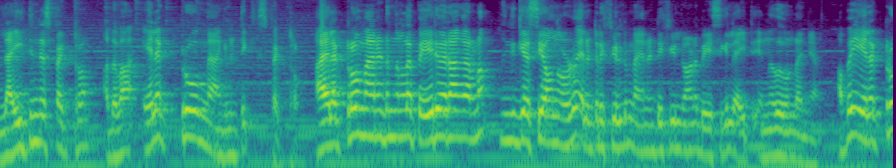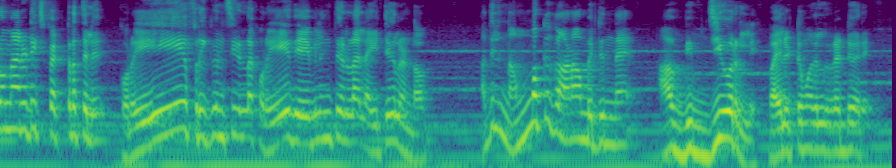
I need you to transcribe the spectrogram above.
ലൈറ്റിന്റെ സ്പെക്ട്രം അഥവാ ഇലക്ട്രോ മാഗ്നറ്റിക് സ്പെക്ട്രം ആ ഇലക്ട്രോ മാഗ്നറ്റ് എന്നുള്ള പേര് വരാൻ കാരണം നിങ്ങൾക്ക് ഗസ് ചെയ്യാവുന്നുള്ളൂ ഇലക്ട്രിക് ഫീൽഡ് മാഗ്നറ്റിക് ഫീൽഡും ആണ് ബേസിക് ലൈറ്റ് എന്നതുകൊണ്ട് തന്നെയാണ്. അപ്പോൾ ഈ ഇലക്ട്രോ മാഗ്നറ്റിക് സ്പെക്ട്രത്തിൽ കുറേ ഫ്രീക്വൻസി ഉള്ള കുറേ വേവ് ഉള്ള ലൈറ്റുകൾ ഉണ്ടാവും. അതിൽ നമുക്ക് കാണാൻ പറ്റുന്ന ആ വിബ്ജിയോർ ഇല്ലേ? വയലറ്റ് മുതൽ റെഡ് വരെ.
